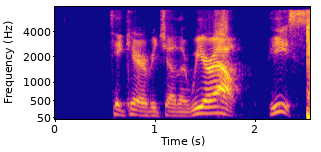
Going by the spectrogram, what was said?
take care of each other. We are out. Peace.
